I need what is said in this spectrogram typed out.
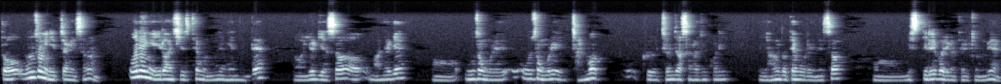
또 운송인 입장에서는 은행이 이러한 시스템을 운영했는데 어, 여기에서 만약에 어, 운송물이, 운송물이 잘못 그 전자생활증권이 양도 됨으로 인해서 어, 미스 딜리버리가 될 경우에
